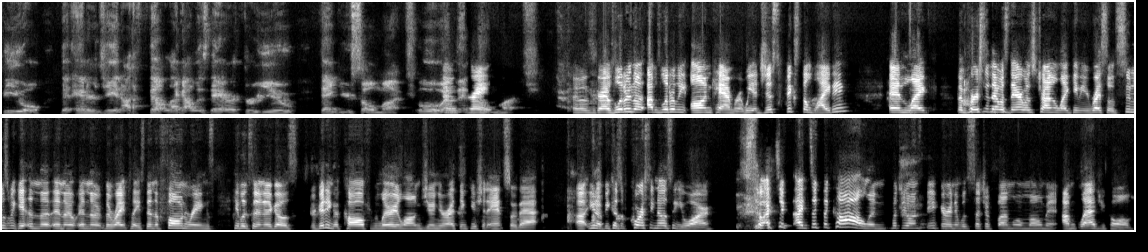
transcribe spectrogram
feel the energy and I felt like I was there through you. Thank you so much. Oh, was great. so much. It was great. I was literally I was literally on camera. We had just fixed the lighting and like the person that was there was trying to like give me right. So as soon as we get in the in the in the, the right place, then the phone rings. He looks at it and goes, "You're getting a call from Larry Long Jr. I think you should answer that." Uh, you know, because of course he knows who you are. So I took I took the call and put you on speaker, and it was such a fun little moment. I'm glad you called.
